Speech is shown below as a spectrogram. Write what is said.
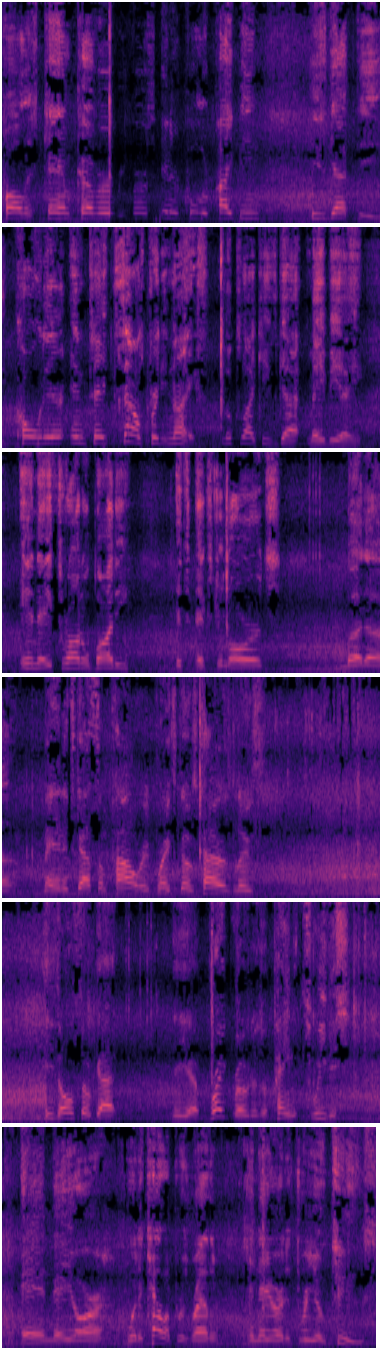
polished cam cover, reverse intercooler piping. He's got the cold air intake. Sounds pretty nice. Looks like he's got maybe a NA throttle body. It's extra large, but uh, man, it's got some power. It breaks those tires loose. He's also got the uh, brake rotors are painted Swedish, and they are, well, the calipers rather, and they are the 302s.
